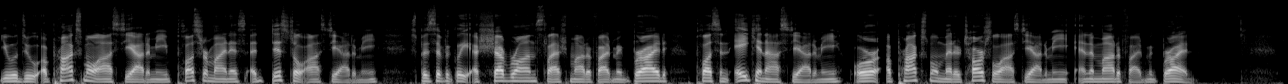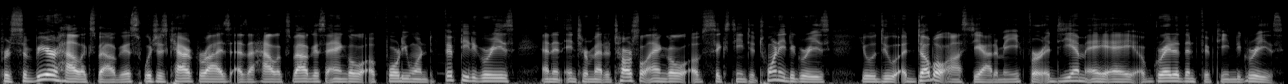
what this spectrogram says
you will do a proximal osteotomy plus or minus a distal osteotomy, specifically a chevron slash modified McBride plus an Akin osteotomy or a proximal metatarsal osteotomy and a modified McBride. For severe hallux valgus, which is characterized as a hallux valgus angle of 41 to 50 degrees and an intermetatarsal angle of 16 to 20 degrees, you will do a double osteotomy for a DMAA of greater than 15 degrees,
